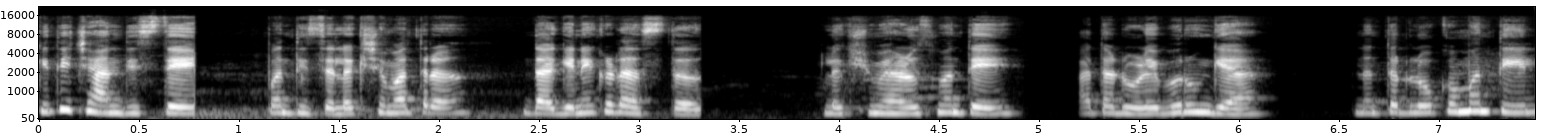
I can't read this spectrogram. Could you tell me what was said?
किती छान दिसते. पण तिचं लक्ष मात्र दागिनेकडं असतं. लक्ष्मी हळूस म्हणते आता डोळे भरून घ्या. नंतर लोक म्हणतील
